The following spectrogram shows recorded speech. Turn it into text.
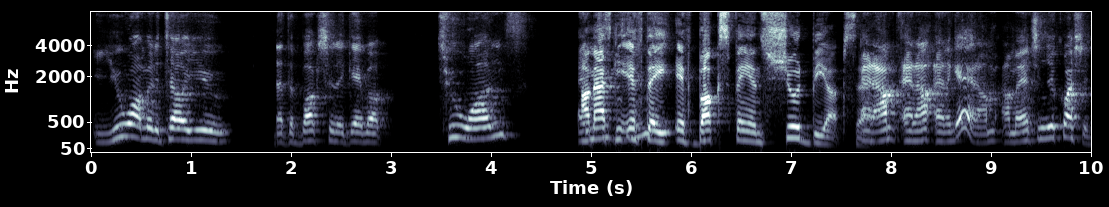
You want me to tell you that the Bucs should have gave up two ones I'm asking if they if Bucs fans should be upset. And I'm and I and again, I'm I'm answering your question.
